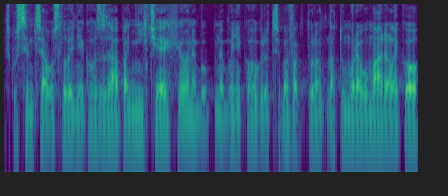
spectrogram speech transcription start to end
zkusím třeba oslovit někoho ze západních Čech, jo, nebo, nebo někoho, kdo třeba fakt tu na, na tu Moravu má daleko,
